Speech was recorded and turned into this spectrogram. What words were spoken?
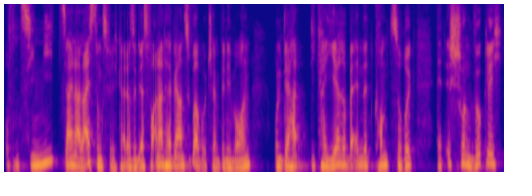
auf dem Zenit seiner Leistungsfähigkeit. Also der ist vor anderthalb Jahren Super Bowl Champion geworden und der hat die Karriere beendet, kommt zurück. Das ist schon wirklich,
